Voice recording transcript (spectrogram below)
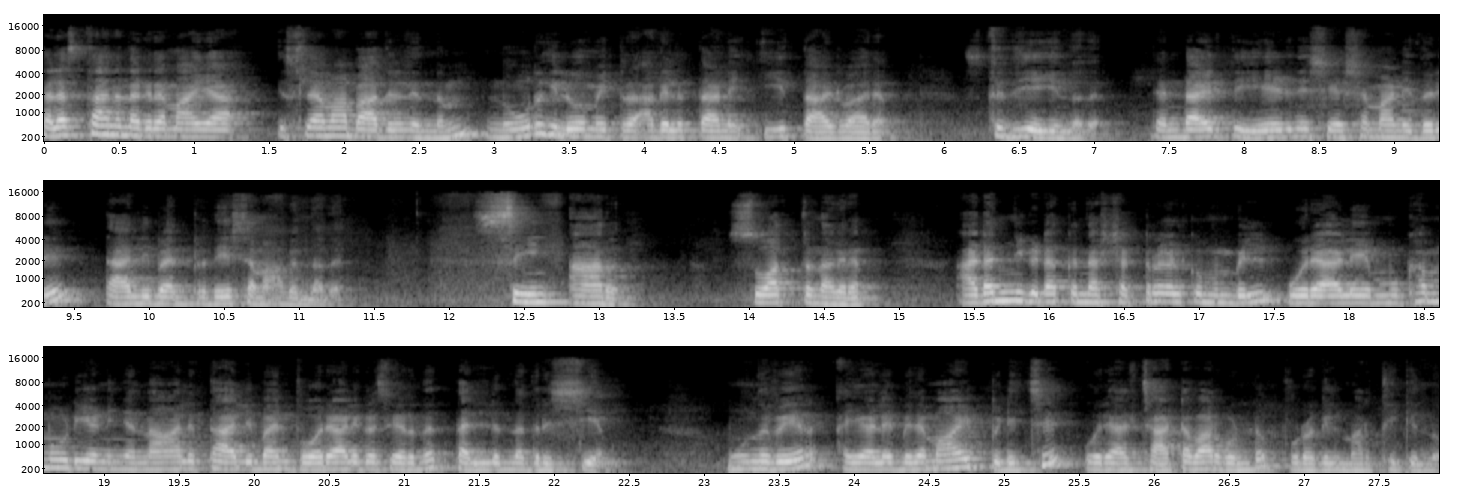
തലസ്ഥാന നഗരമായ ഇസ്ലാമാബാദിൽ നിന്നും നൂറ് കിലോമീറ്റർ അകലത്താണ് ഈ താഴ്വാരം സ്ഥിതി ചെയ്യുന്നത്. രണ്ടായിരത്തി ഏഴിന് ശേഷമാണ് ഇതൊരു താലിബാൻ പ്രദേശമാകുന്നത്. സീൻ ആറ് സ്വാത്ത് നഗരം. അടഞ്ഞുകിടക്കുന്ന ഷട്ടറുകൾക്ക് മുമ്പിൽ ഒരാളെ മുഖം മൂടിയണിഞ്ഞ നാല് താലിബാൻ പോരാളികൾ ചേർന്ന് തല്ലുന്ന ദൃശ്യം. മൂന്ന് പേർ അയാളെ ബലമായി പിടിച്ച് ഒരാൾ ചാട്ടവാർ കൊണ്ട് പുറകിൽ മർദ്ദിക്കുന്നു.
